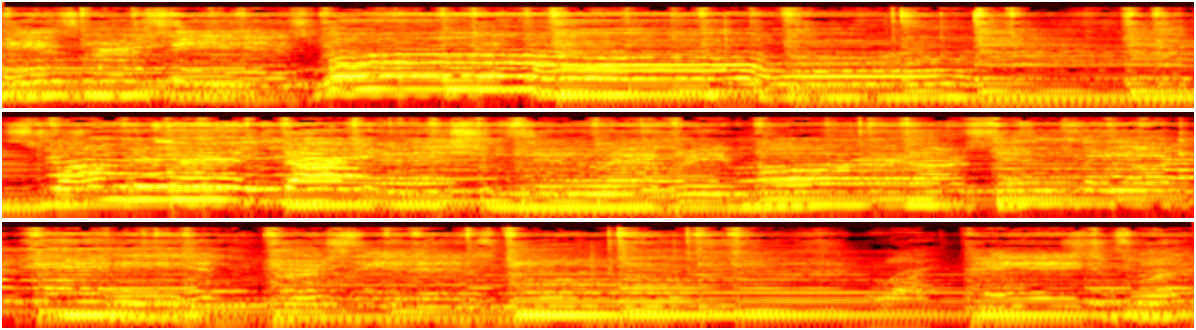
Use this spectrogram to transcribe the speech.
His mercy is more stronger than darkness to every morn. Our sins they are many, and mercy is more. What patience would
